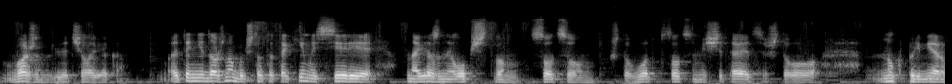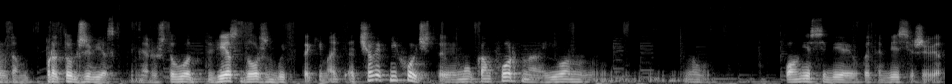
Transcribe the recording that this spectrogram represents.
важен для человека. Это не должно быть что-то таким из серии, навязанное обществом, социумом, что вот в социуме считается, что ну, к примеру, там, про тот же вес, к примеру, что вот вес должен быть таким. А, а человек не хочет, ему комфортно, и он ну, вполне себе в этом весе живет.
